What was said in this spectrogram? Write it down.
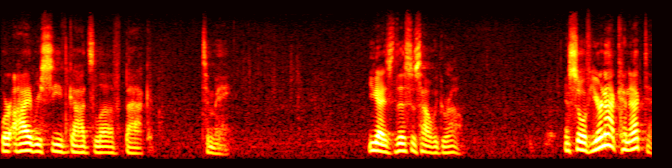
where I receive God's love back to me. You guys, this is how we grow. And so if you're not connected,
